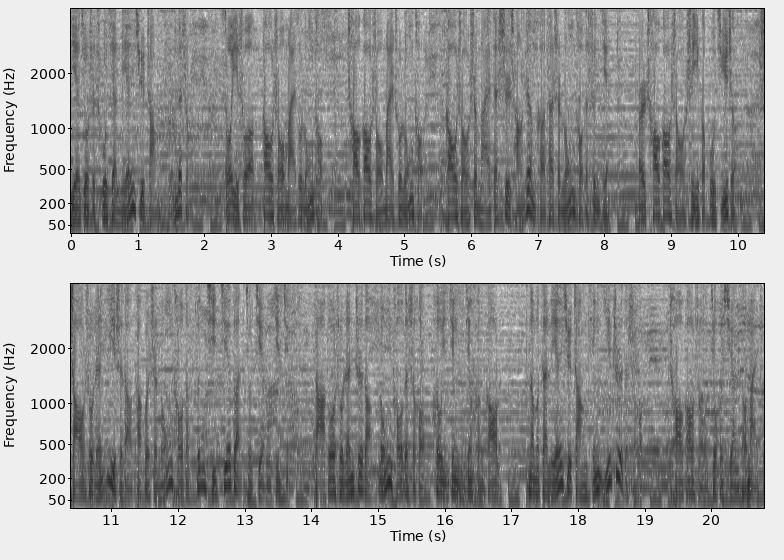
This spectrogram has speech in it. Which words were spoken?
也就是出现连续涨停的时候。所以说，高手买入龙头，超高手卖出龙头。高手是买在市场认可它是龙头的瞬间，而超高手是一个布局者，少数人意识到它会是龙头的分歧阶段就介入进去，大多数人知道龙头的时候都已经已经很高了。那么在连续涨停一致的时候，超高手就会选择卖出。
